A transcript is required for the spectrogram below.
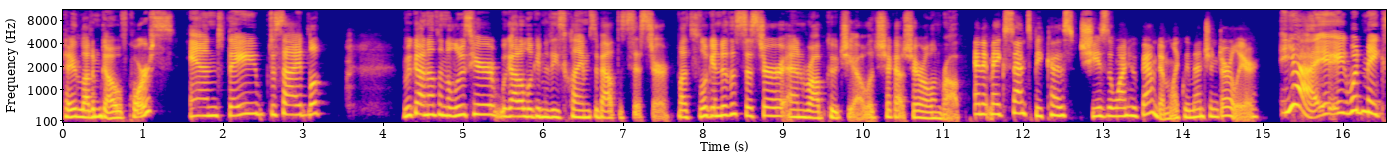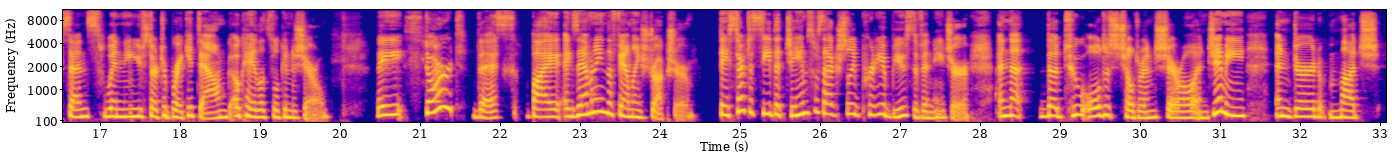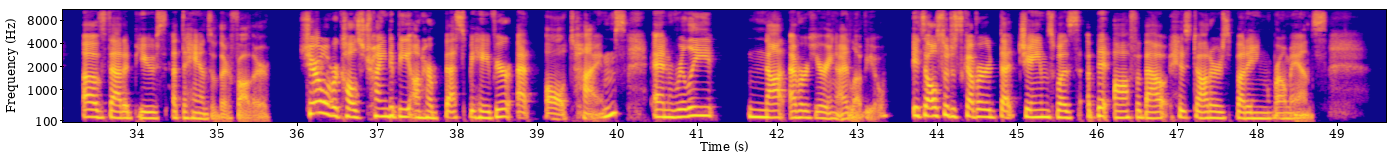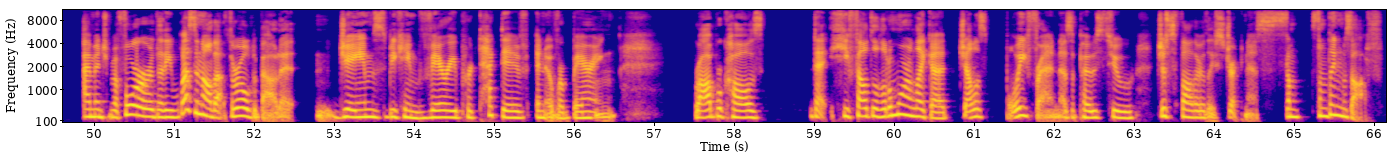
they let him go, of course. And they decide, look, we've got nothing to lose here. We got to look into these claims about the sister. Let's look into the sister and Rob Cuccio. Let's check out Cheryl and Rob. And it makes sense because she's the one who found him, like we mentioned earlier. Yeah, it, it would make sense when you start to break it down. Okay, let's look into Cheryl. They start this by examining the family structure. They start to see that James was actually pretty abusive in nature and that the two oldest children, Cheryl and Jimmy, endured much of that abuse at the hands of their father. Cheryl recalls trying to be on her best behavior at all times and really not ever hearing, I love you. It's also discovered that James was a bit off about his daughter's budding romance. I mentioned before that he wasn't all that thrilled about it. James became very protective and overbearing. Rob recalls that he felt a little more like a jealous boyfriend as opposed to just fatherly strictness. Some something was off.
